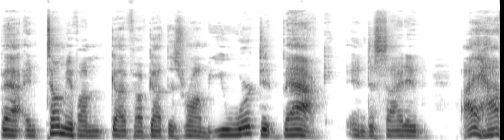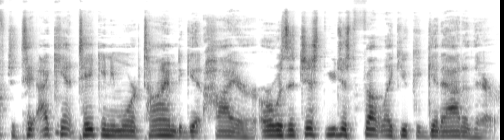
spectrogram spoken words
back, and tell me if I'm if I've got this wrong, but you worked it back and decided I have to take, I can't take any more time to get higher, or was it just you just felt like you could get out of there?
